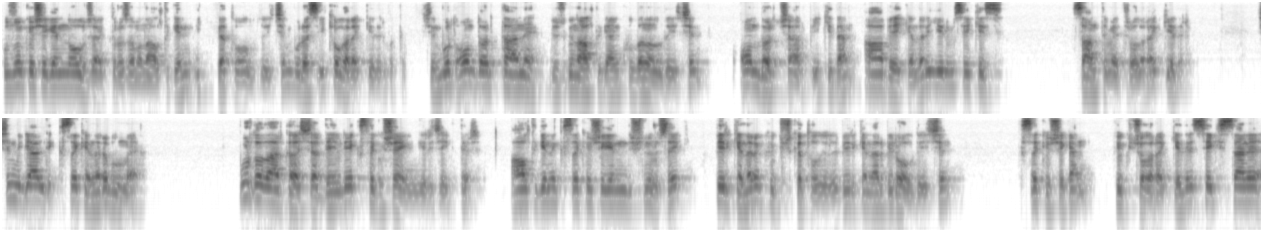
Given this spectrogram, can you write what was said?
Uzun köşegen ne olacaktır o zaman altıgenin? 2 katı olduğu için burası 2 olarak gelir bakın. Şimdi burada 14 tane düzgün altıgen kullanıldığı için 14 çarpı 2'den AB kenarı 28 santimetre olarak gelir. Şimdi geldik kısa kenarı bulmaya. Burada da arkadaşlar devreye kısa köşegen girecektir. Altıgenin kısa köşegenini düşünürsek bir kenarın kök 3 katı oluyordu. Bir kenar 1 olduğu için kısa köşegen kök 3 olarak gelir. 8 tane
